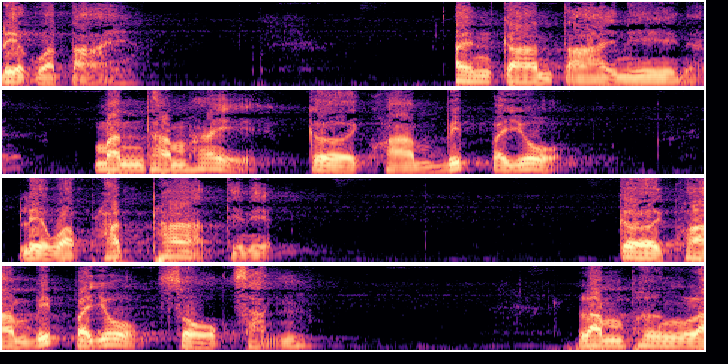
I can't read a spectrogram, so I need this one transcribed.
เรียกว่าตายไอ้การตายนี้เนี่ยมันทำให้เกิดความวิปโยค เรียกว่าพลัดพรากทีนี้เกิดความวิปโยคโศกสัน ลำพึงล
